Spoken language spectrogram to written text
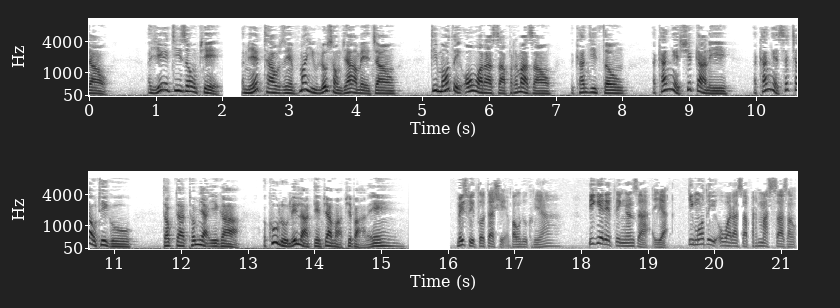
ကြောင့်အရေးအကြီးဆုံးအဖြစ်အမြဲထာဝစဉ်မှတ်ယူလှုပ်ဆောင်ကြရမယ့်အကြောင်းတိမောသေဩဝါဒစာပထမဆုံး အခန်းကြီး3အခန်းငယ်8ကနေအခန်းငယ်16အထိကိုဒေါက်တာထွန်းမြတ်အေးကအခုလိုလေ့လာတင်ပြมาဖြစ်ပါတယ်။မိတ်ဆွေတို့တတ်ရှင်အပေါင်းတို့ခမညာပြီးခဲ့တဲ့သင်ခန်းစာအရာတိမောသေဩဝါဒစာပထမစာဆောင်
